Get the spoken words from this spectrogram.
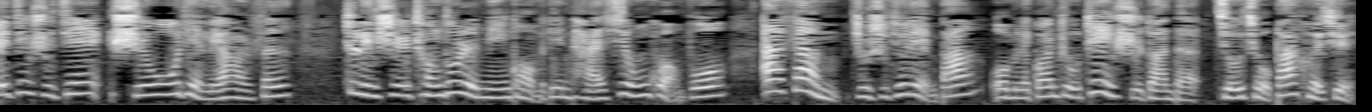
北京时间十五点零二分，这里是成都人民广播电台新闻广播 FM 九十九点八，我们来关注这一时段的九九八快讯。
